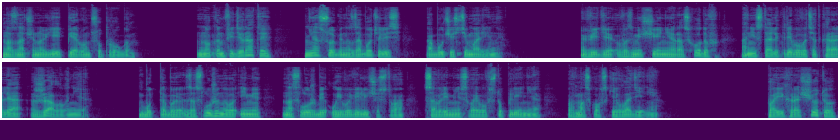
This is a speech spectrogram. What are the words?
назначенную ей первым супругом. Но конфедераты не особенно заботились об участи Марины. В виде возмещения расходов – они стали требовать от короля жалования, будто бы заслуженного ими на службе у его величества со времени своего вступления в московские владения. По их расчету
